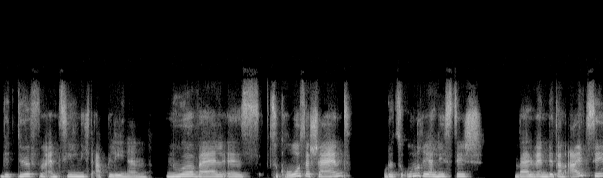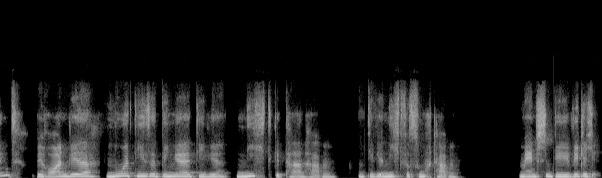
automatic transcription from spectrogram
wir dürfen ein Ziel nicht ablehnen, nur weil es zu groß erscheint oder zu unrealistisch, weil wenn wir dann alt sind, bereuen wir nur diese Dinge, die wir nicht getan haben und die wir nicht versucht haben. Menschen, die wirklich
